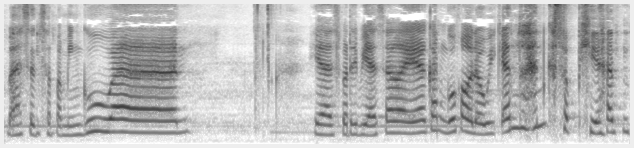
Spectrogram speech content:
bahasan sampai mingguan. Ya seperti biasa lah ya. Kan gue kalau udah weekend kan kesepian.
